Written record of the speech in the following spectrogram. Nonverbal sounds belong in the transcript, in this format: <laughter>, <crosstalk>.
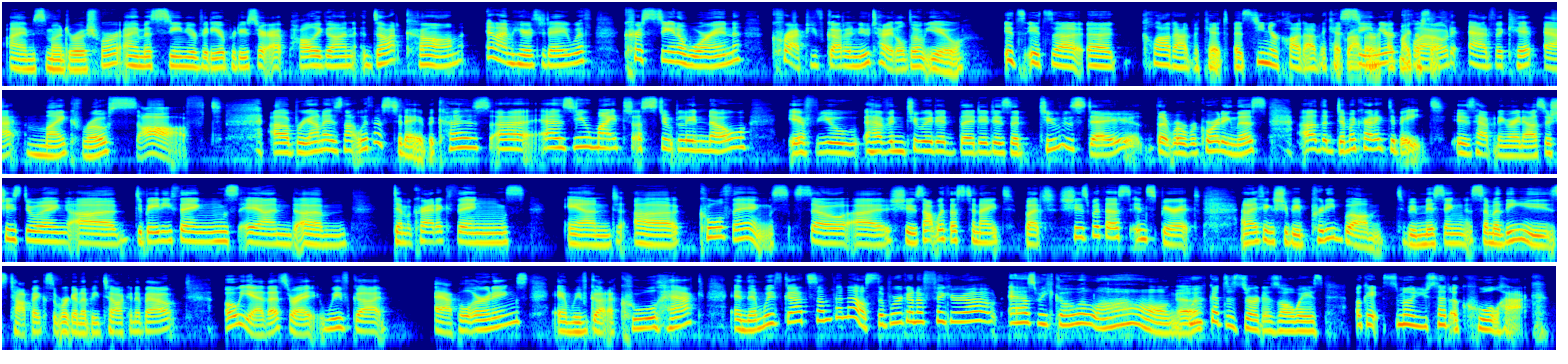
I'm Simone de Rochefort. I'm a senior video producer at Polygon.com, and I'm here today with Christina Warren. Crap, you've got a new title, don't you? It's it's a, a cloud advocate, a senior cloud advocate, rather, Senior at Microsoft. Cloud Advocate at Microsoft. Uh, Brianna is not with us today because, uh, as you might astutely know, if you have intuited that it is a Tuesday that we're recording this, uh, the Democratic debate is happening right now. So she's doing uh, debatey things and um, Democratic things and uh, cool things. So uh, she's not with us tonight, but she's with us in spirit. And I think she'd be pretty bummed to be missing some of these topics that we're going to be talking about. Oh, yeah, that's right. We've got Apple earnings, and we've got a cool hack, and then we've got something else that we're going to figure out as we go along. We've got dessert as always. Okay, Simone, you said a cool hack.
